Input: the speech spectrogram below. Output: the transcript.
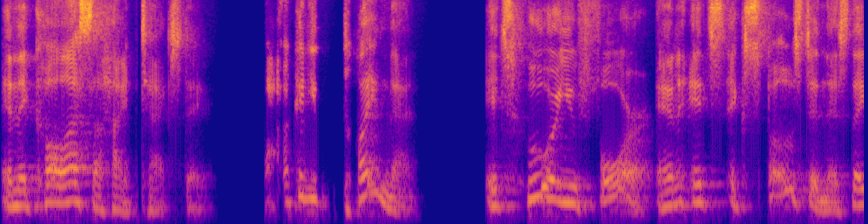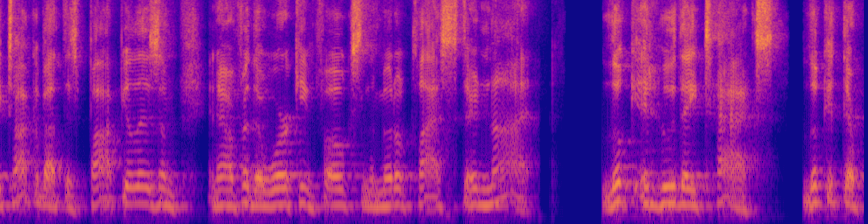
And they call us a high tax state. How can you claim that? It's who are you for? And it's exposed in this. They talk about this populism and how for the working folks and the middle class, they're not. Look at who they tax. Look at their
